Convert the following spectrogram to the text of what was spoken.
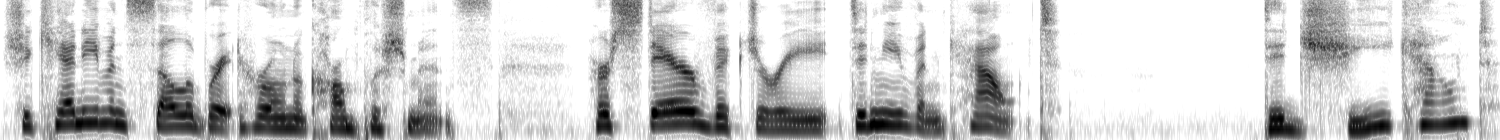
She can't even celebrate her own accomplishments. Her stair victory didn't even count. Did she count?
